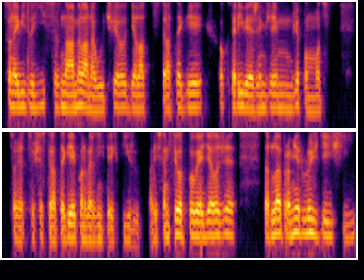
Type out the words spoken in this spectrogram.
co nejvíc lidí seznámil a naučil dělat strategii, o který věřím, že jim může pomoct, což je, což je strategie konverzních trichtýřů. A když jsem si odpověděl, že tohle je pro mě důležitější,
